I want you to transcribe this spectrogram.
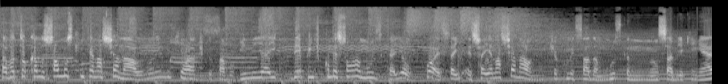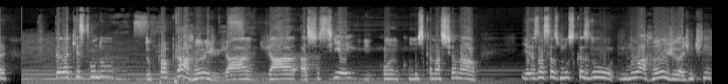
tava tocando só música internacional. Eu não lembro que rádio que eu tava ouvindo, e aí de repente começou uma música. E eu, pô, isso aí, isso aí é nacional. Não tinha começado a música, não sabia quem era. Pela questão do, do próprio arranjo, já, já associei com, com música nacional. E as nossas músicas no, no arranjo, a gente não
